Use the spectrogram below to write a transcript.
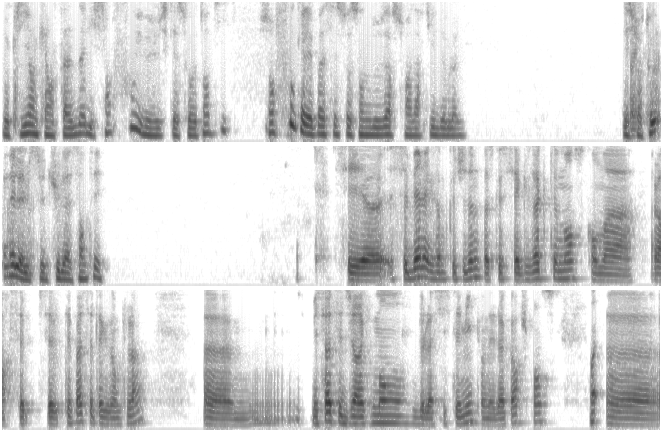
Le client qui est en face d'elle, il s'en fout, il veut juste qu'elle soit authentique. Il s'en fout qu'elle ait passé 72 heures sur un article de blog. Et surtout, elle, elle se tue la santé. C'est euh, bien l'exemple que tu donnes parce que c'est exactement ce qu'on m'a. Alors, c'était pas cet exemple-là, euh, mais ça, c'est directement de la systémique, on est d'accord, je pense. Ouais. Euh,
